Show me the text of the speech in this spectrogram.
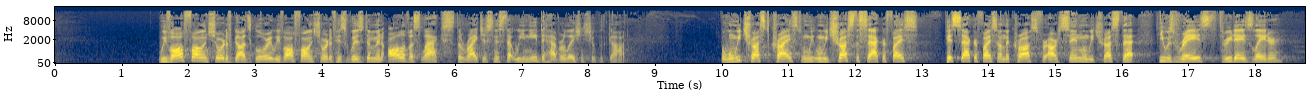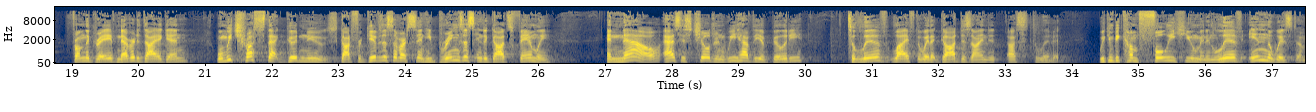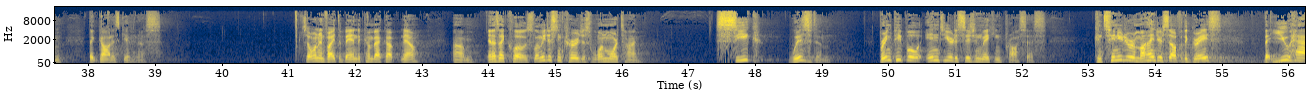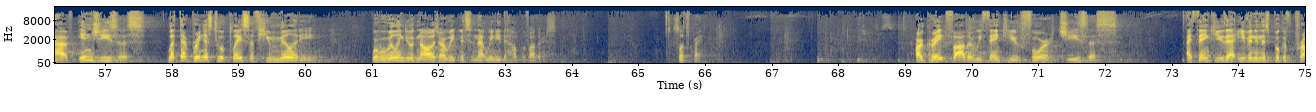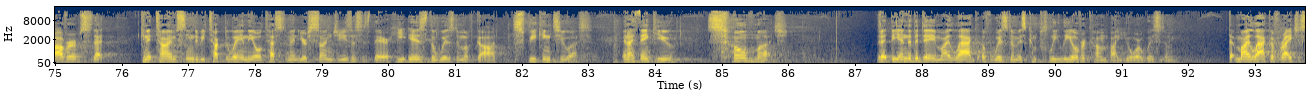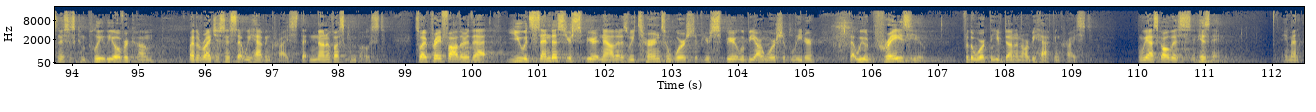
We've all fallen short of God's glory. We've all fallen short of His wisdom, and all of us lacks the righteousness that we need to have a relationship with God. But when we trust Christ, when we, when we trust the sacrifice, His sacrifice on the cross for our sin, when we trust that He was raised three days later from the grave, never to die again, when we trust that good news, God forgives us of our sin, He brings us into God's family. And now, as His children, we have the ability to live life the way that God designed us to live it. We can become fully human and live in the wisdom that God has given us. So I want to invite the band to come back up now. Um, and as I close, let me just encourage us one more time seek wisdom. Bring people into your decision making process. Continue to remind yourself of the grace that you have in Jesus. Let that bring us to a place of humility where we're willing to acknowledge our weakness and that we need the help of others. So let's pray. Our great Father, we thank you for Jesus. I thank you that even in this book of Proverbs, that can at times seem to be tucked away in the Old Testament, your Son Jesus is there. He is the wisdom of God speaking to us. And I thank you so much that at the end of the day, my lack of wisdom is completely overcome by your wisdom. That my lack of righteousness is completely overcome by the righteousness that we have in Christ, that none of us can boast. So I pray, Father, that you would send us your Spirit now, that as we turn to worship, your Spirit would be our worship leader, that we would praise you for the work that you've done on our behalf in Christ. And we ask all this in his name. Amen.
